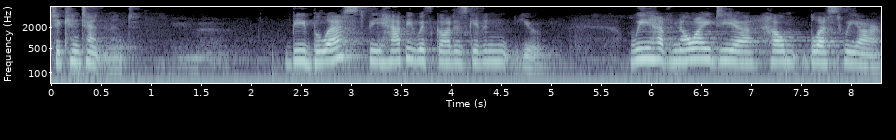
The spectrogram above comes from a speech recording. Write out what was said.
to contentment. Amen. Be blessed, be happy with God has given you. We have no idea how blessed we are.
